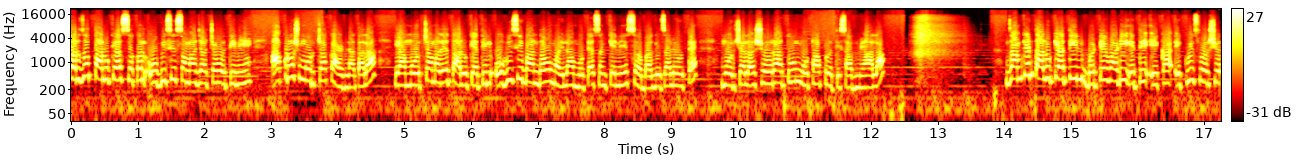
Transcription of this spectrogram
कर्जत तालुक्यात सकल ओबीसी समाजाच्या वतीने आक्रोश मोर्चा काढण्यात आला. या मोर्चामध्ये तालुक्यातील ओबीसी बांधव महिला मोठ्या संख्येने सहभागी झाले होते. मोर्चाला शहरातून मोठा प्रतिसाद मिळाला. जामखेड तालुक्यातील बटेवाडी येथे एका एकवीस वर्षीय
